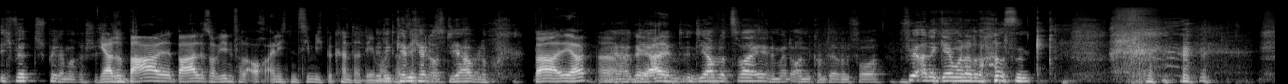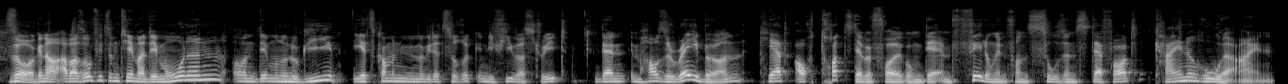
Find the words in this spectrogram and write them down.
Ich werde später mal recherchieren. Ja, also Baal, Baal ist auf jeden Fall auch eigentlich ein ziemlich bekannter ja, Dämon. den kenne ich halt aus. Diablo. Baal, ja. Ah, Ja, okay, ja, ja. in, in Diablo 2, in dem Add-on kommt der drin vor. Für alle Gamer da draußen. So, genau, aber so viel zum Thema Dämonen und Dämonologie. Jetzt kommen wir mal wieder zurück in die Fever Street. Denn im Hause Rayburn kehrt auch trotz der Befolgung der Empfehlungen von Susan Stafford keine Ruhe ein.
